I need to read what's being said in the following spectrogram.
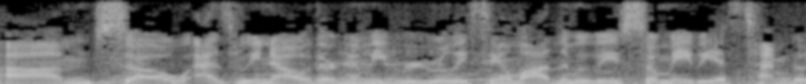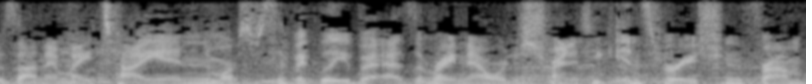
Um, so, as we know, they're going to be re releasing a lot of the movies, so maybe as time goes on, it might tie in more specifically. But as of right now, we're just trying to take inspiration from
